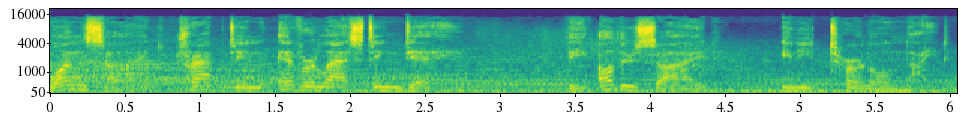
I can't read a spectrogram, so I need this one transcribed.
One side trapped in everlasting day, the other side in eternal night.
